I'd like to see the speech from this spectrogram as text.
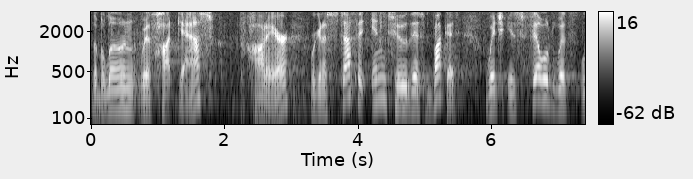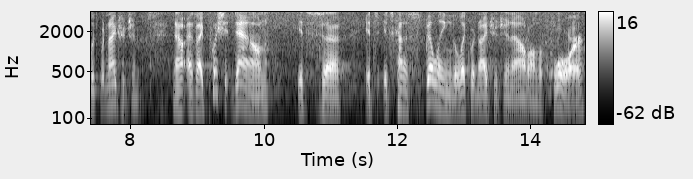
the balloon with hot gas, hot air, we're going to stuff it into this bucket, which is filled with liquid nitrogen. Now, as I push it down, it's, uh, it's, it's kind of spilling the liquid nitrogen out on the floor.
